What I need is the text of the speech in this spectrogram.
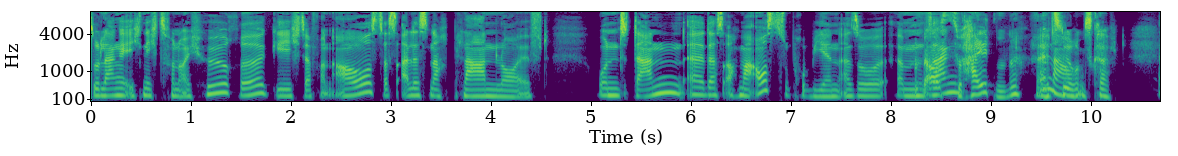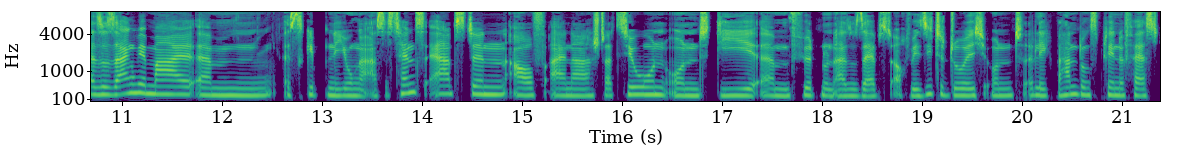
Solange ich nichts von euch höre, gehe ich davon aus, dass alles nach Plan läuft. Und dann äh, das auch mal auszuprobieren. Also ähm, und sagen, auszuhalten ne? als genau. Führungskraft. Also sagen wir mal, ähm, es gibt eine junge Assistenzärztin auf einer Station und die ähm, führt nun also selbst auch Visite durch und legt Behandlungspläne fest.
